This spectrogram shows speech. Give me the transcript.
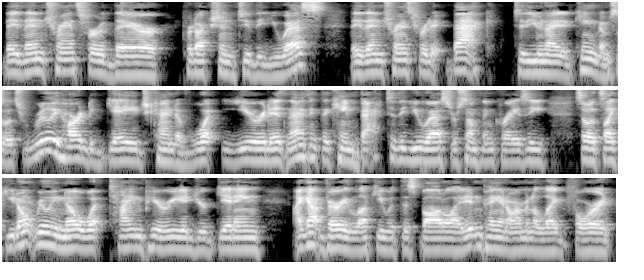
They then transferred their production to the US. They then transferred it back to the United Kingdom. So it's really hard to gauge kind of what year it is. And I think they came back to the US or something crazy. So it's like you don't really know what time period you're getting. I got very lucky with this bottle. I didn't pay an arm and a leg for it.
